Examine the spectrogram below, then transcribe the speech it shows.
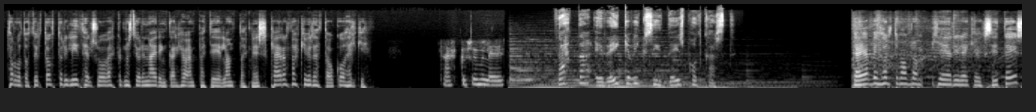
Torfadóttir, doktor í líðheilsu og verkefnastjóri næringar hjá embætti landlæknis. Kæra þakki fyrir þetta og góða helgi. Takk og sumulegis. Þetta er Reykjavík C-Days podcast. Jæja, við höldum áfram hér í Reykjavík síðdeis.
